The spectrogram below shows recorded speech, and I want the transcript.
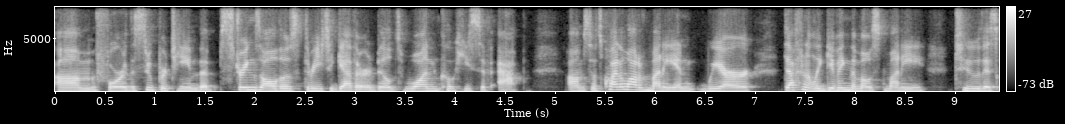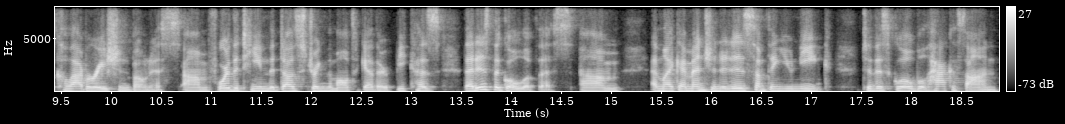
um, for the super team that strings all those three together and builds one cohesive app. Um, so it's quite a lot of money, and we are definitely giving the most money to this collaboration bonus um, for the team that does string them all together because that is the goal of this. Um, and like I mentioned, it is something unique to this global hackathon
